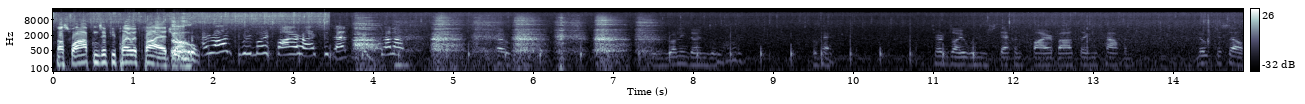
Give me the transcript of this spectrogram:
That's what happens if you play with fire, John. I ran through my fire accidentally! Shut up! Oh. He's running down the water. Okay. Turns out when you step in fire, bad things happen. Note to self,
